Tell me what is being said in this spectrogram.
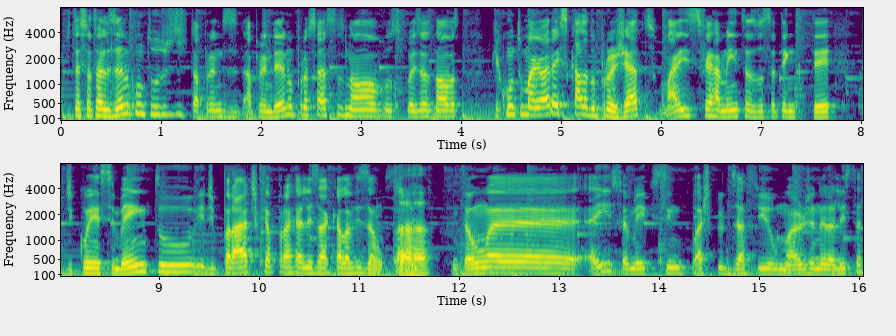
De estar se atualizando com tudo, de estar aprend- aprendendo processos novos, coisas novas. Porque quanto maior a escala do projeto, mais ferramentas você tem que ter de conhecimento e de prática para realizar aquela visão, sabe? Aham. Então é, é isso, é meio que sim, acho que o desafio maior generalista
